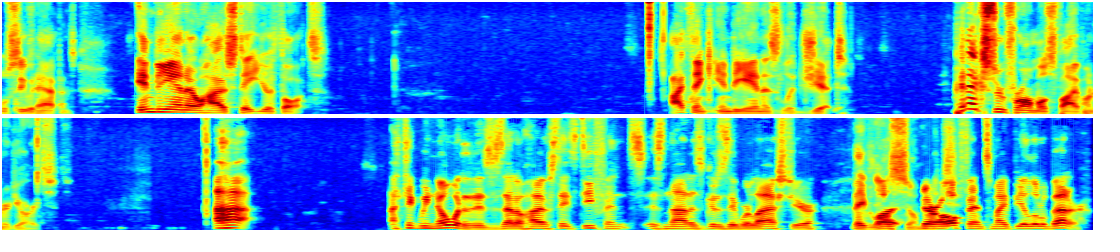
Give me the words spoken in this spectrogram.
we'll see what happens. Indiana, Ohio State, your thoughts? I think Indiana's legit. Penix threw for almost 500 yards. I I think we know what it is. Is that Ohio State's defense is not as good as they were last year. They've lost so their offense might be a little better.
